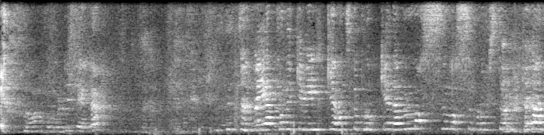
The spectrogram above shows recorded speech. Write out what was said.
Han kommer til fjellet, så vet han ikke hvilke han skal plukke. Det er masse, masse blomster der.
